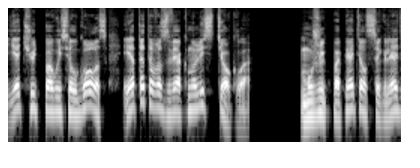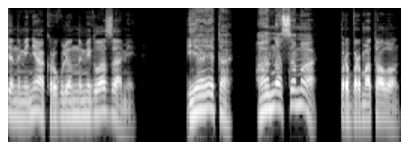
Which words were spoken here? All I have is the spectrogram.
Я чуть повысил голос, и от этого звякнули стекла. Мужик попятился, глядя на меня округленными глазами. «Я это... Она сама!» — пробормотал он.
